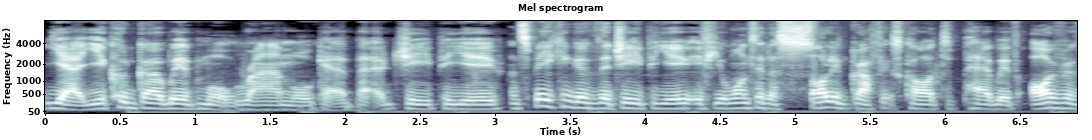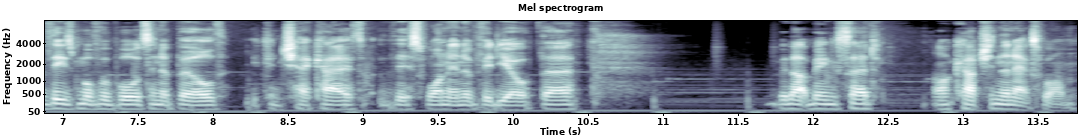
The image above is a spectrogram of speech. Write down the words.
Yeah, you could go with more RAM or get a better GPU. And speaking of the GPU, if you wanted a solid graphics card to pair with either of these motherboards in a build, you can check out this one in a video up there. With that being said, I'll catch you in the next one.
